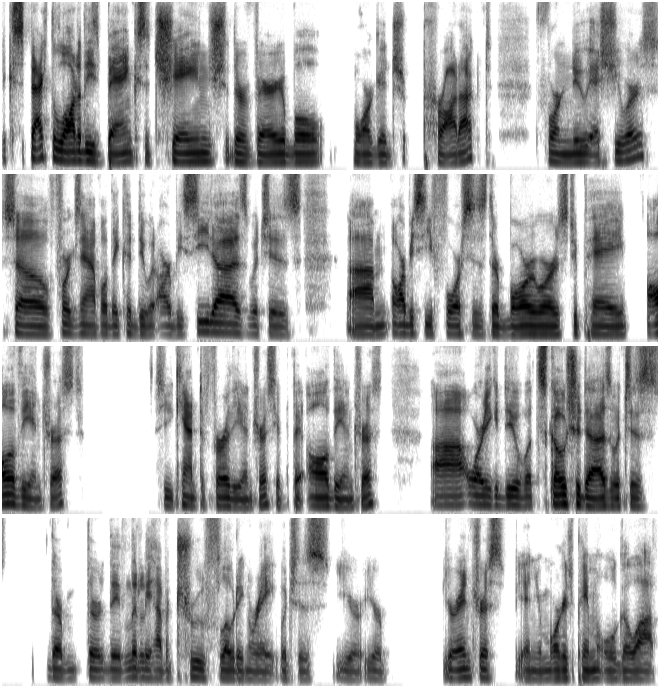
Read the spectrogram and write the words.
Expect a lot of these banks to change their variable mortgage product for new issuers. So, for example, they could do what RBC does, which is um, RBC forces their borrowers to pay all of the interest. So you can't defer the interest; you have to pay all the interest. Uh, or you could do what Scotia does, which is they're they're they literally have a true floating rate, which is your your your interest and your mortgage payment will go up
